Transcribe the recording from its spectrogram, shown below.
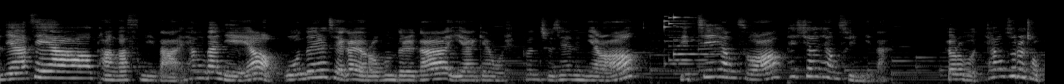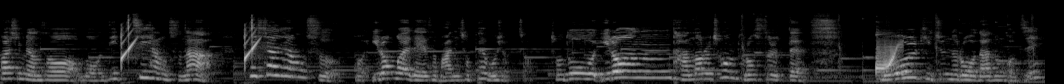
안녕하세요. 반갑습니다. 향단이에요. 오늘 제가 여러분들과 이야기하고 싶은 주제는요. 니치 향수와 패션 향수입니다. 여러분, 향수를 접하시면서 뭐 니치 향수나 패션 향수 뭐 이런 거에 대해서 많이 접해보셨죠? 저도 이런 단어를 처음 들었을 때 뭘 기준으로 나눈 거지?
